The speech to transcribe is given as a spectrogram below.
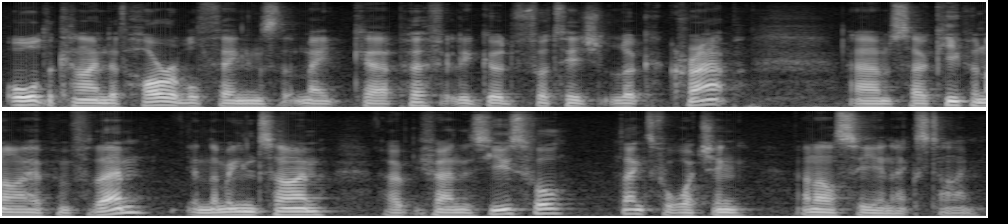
all the kind of horrible things that make uh, perfectly good footage look crap. Um, so keep an eye open for them. In the meantime, I hope you found this useful. Thanks for watching, and I'll see you next time.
